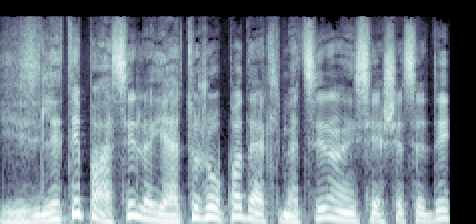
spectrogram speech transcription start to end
Il- L'été passé, là, il n'y a toujours pas d'air climatisé dans les CHSLD.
